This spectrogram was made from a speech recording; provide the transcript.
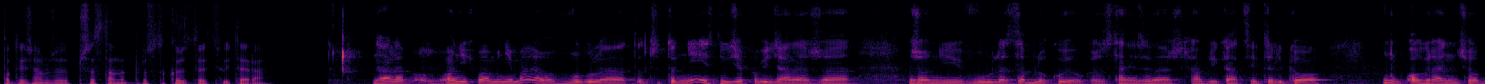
podejrzewam, że przestanę po prostu korzystać z Twittera. No ale oni chyba nie mają w ogóle, to, czy to nie jest nigdzie powiedziane, że, że oni w ogóle zablokują korzystanie z zewnętrznych aplikacji, tylko no, ograniczą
